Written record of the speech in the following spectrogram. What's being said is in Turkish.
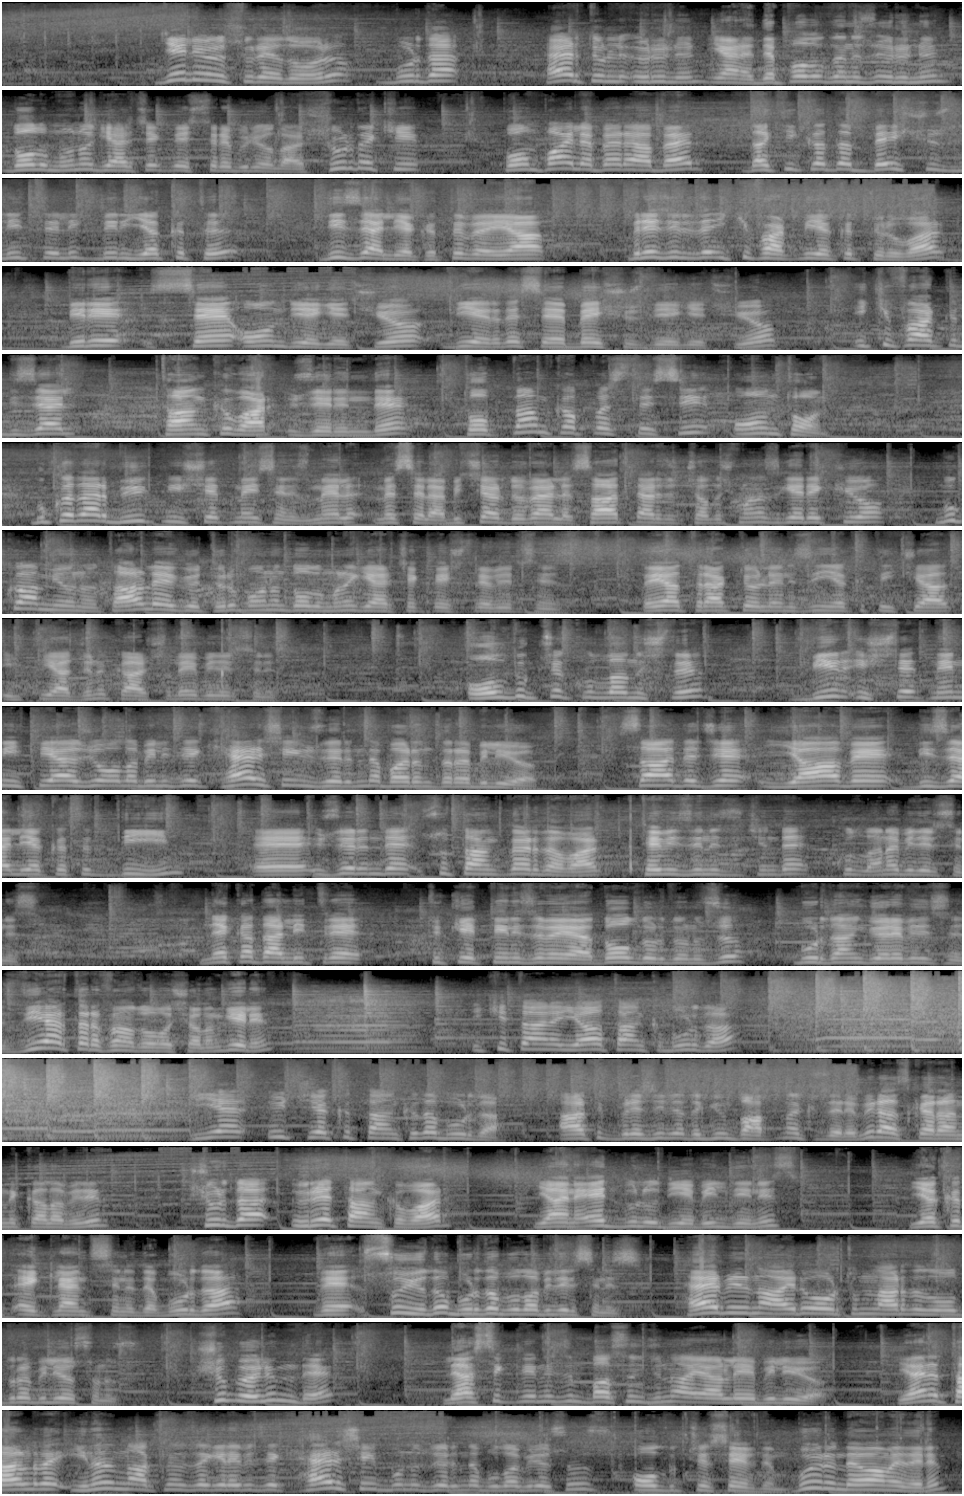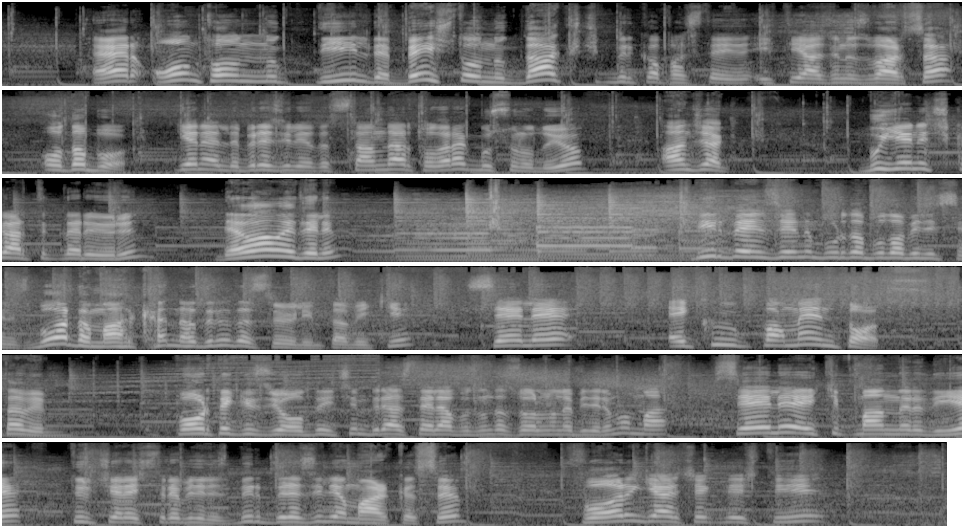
Geliyoruz şuraya doğru. Burada her türlü ürünün yani depoladığınız ürünün dolumunu gerçekleştirebiliyorlar. Şuradaki pompayla beraber dakikada 500 litrelik bir yakıtı, dizel yakıtı veya Brezilya'da iki farklı yakıt türü var. Biri S10 diye geçiyor, diğeri de S500 diye geçiyor. İki farklı dizel tankı var üzerinde. Toplam kapasitesi 10 ton. Bu kadar büyük bir işletmeyseniz me- mesela biçer döverle saatlerce çalışmanız gerekiyor. Bu kamyonu tarlaya götürüp onun dolumunu gerçekleştirebilirsiniz. Veya traktörlerinizin yakıt ihtiya- ihtiyacını karşılayabilirsiniz. Oldukça kullanışlı. Bir işletmenin ihtiyacı olabilecek her şey üzerinde barındırabiliyor. Sadece yağ ve dizel yakıtı değil, üzerinde su tankları da var. Temizliğiniz için de kullanabilirsiniz ne kadar litre tükettiğinizi veya doldurduğunuzu buradan görebilirsiniz. Diğer tarafına dolaşalım gelin. İki tane yağ tankı burada. Diğer 3 yakıt tankı da burada. Artık Brezilya'da gün batmak üzere. Biraz karanlık kalabilir. Şurada üre tankı var. Yani AdBlue diye bildiğiniz yakıt eklentisini de burada ve suyu da burada bulabilirsiniz. Her birini ayrı hortumlarda doldurabiliyorsunuz. Şu bölümde lastiklerinizin basıncını ayarlayabiliyor. Yani tarlada inanın aklınıza gelebilecek her şeyi bunun üzerinde bulabiliyorsunuz. Oldukça sevdim. Buyurun devam edelim. Eğer 10 tonluk değil de 5 tonluk daha küçük bir kapasiteye ihtiyacınız varsa o da bu. Genelde Brezilya'da standart olarak bu sunuluyor. Ancak bu yeni çıkarttıkları ürün. Devam edelim. Bir benzerini burada bulabilirsiniz. Bu arada markanın adını da söyleyeyim tabii ki. SL Equipamentos. Tabii Portekizce olduğu için biraz telaffuzunda zorlanabilirim ama SL ekipmanları diye Türkçeleştirebiliriz. Bir Brezilya markası. Fuarın gerçekleştiği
